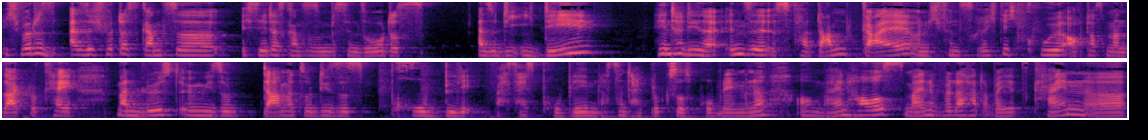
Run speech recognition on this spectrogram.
ich würde, also ich würde das Ganze, ich sehe das Ganze so ein bisschen so, dass, also die Idee hinter dieser Insel ist verdammt geil und ich finde es richtig cool, auch dass man sagt, okay, man löst irgendwie so damit so dieses Problem, was heißt Problem? Das sind halt Luxusprobleme, ne? Oh, mein Haus, meine Villa hat aber jetzt keinen, äh,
